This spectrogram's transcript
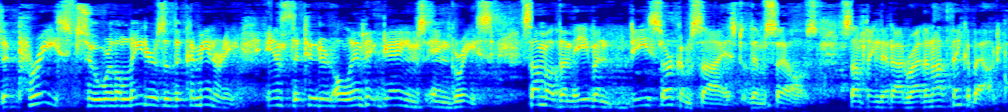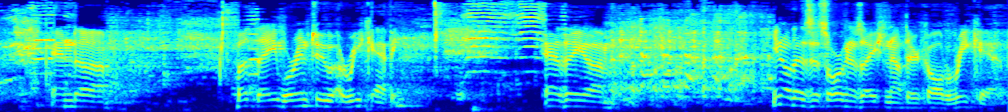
The priests, who were the leaders of the community, instituted Olympic Games in Greece. Some of them even decircumcised themselves, something that I'd rather not think about. And, uh, but they were into a recapping. Um, you know, there's this organization out there called Recap.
